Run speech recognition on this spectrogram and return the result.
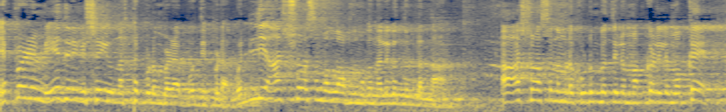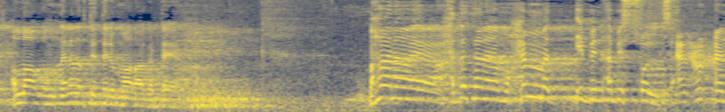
എപ്പോഴും ഏതൊരു വിഷയവും നഷ്ടപ്പെടുമ്പോഴാണ് ബോധ്യപ്പെടുക. വലിയ ആശ്വാസം അള്ളാഹു നമുക്ക് നൽകുന്നുണ്ടെന്നാണ്. ആ ആശ്വാസം നമ്മുടെ കുടുംബത്തിലും മക്കളിലും ഒക്കെ അള്ളാഹു നിലനിർത്തി തരുമാറാകട്ടെ. മഹാനായ حدثنا محمد ابن ابي الصلت عن عن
